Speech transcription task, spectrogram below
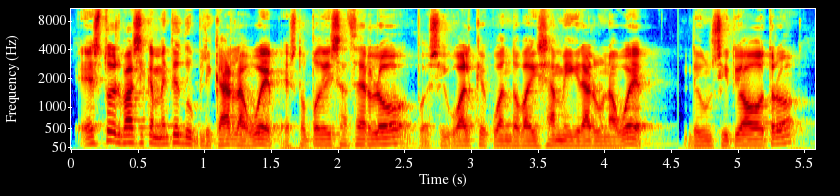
esto es básicamente duplicar la web. Esto podéis hacerlo, pues igual que cuando vais a migrar una web de un sitio a otro,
